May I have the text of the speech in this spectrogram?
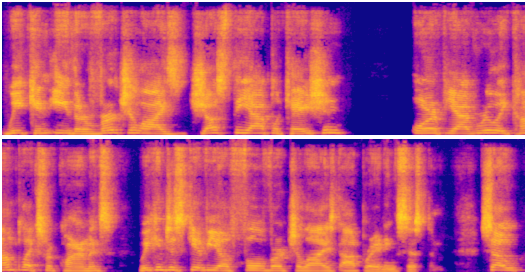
we can either virtualize just the application, or if you have really complex requirements, we can just give you a full virtualized operating system. So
